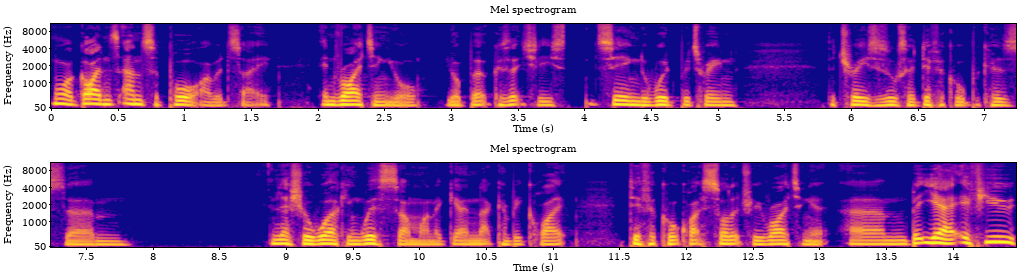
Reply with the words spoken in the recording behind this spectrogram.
more guidance and support, I would say, in writing your your book, because actually seeing the wood between the trees is also difficult because um, unless you're working with someone, again, that can be quite difficult, quite solitary writing it. Um, but yeah, if you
